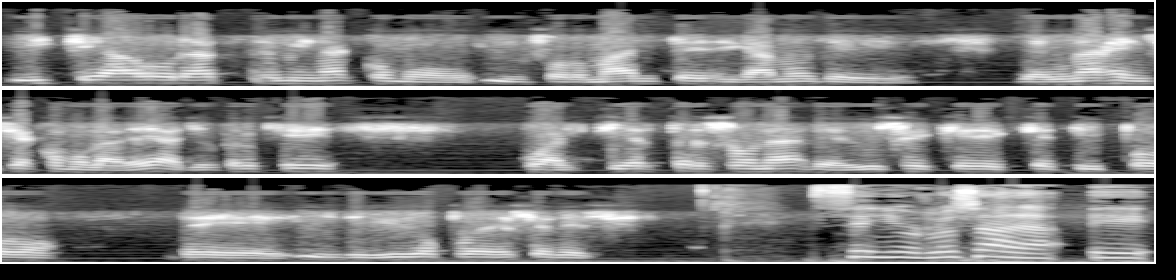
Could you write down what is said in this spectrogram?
y que ahora termina como informante, digamos, de, una agencia como la DEA. Yo creo que cualquier persona deduce qué tipo de individuo puede ser ese. Señor Lozada, eh,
